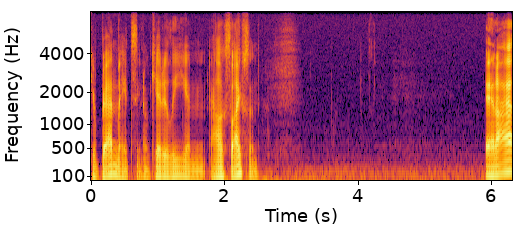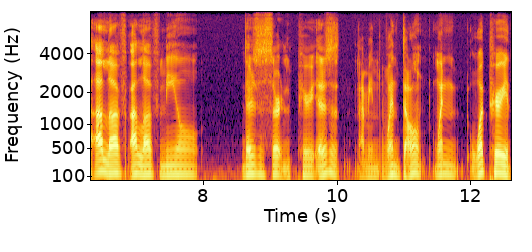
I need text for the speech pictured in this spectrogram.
your bandmates you know Geddy Lee and Alex Lifeson and I I love I love Neil there's a certain period there's a I mean when don't when what period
